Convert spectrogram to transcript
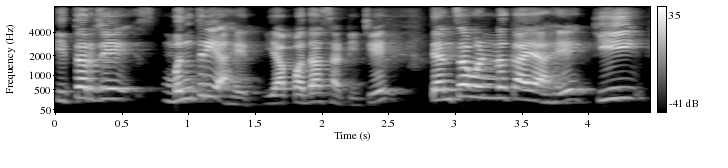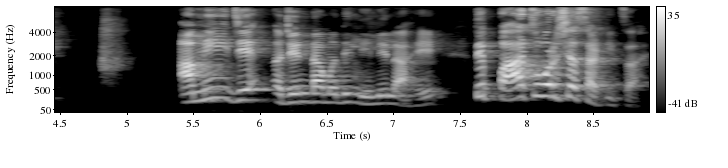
इतर जे मंत्री आहेत या पदासाठीचे त्यांचं म्हणणं काय आहे की आम्ही जे अजेंडामध्ये लिहिलेलं आहे ते पाच वर्षासाठीचं आहे.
